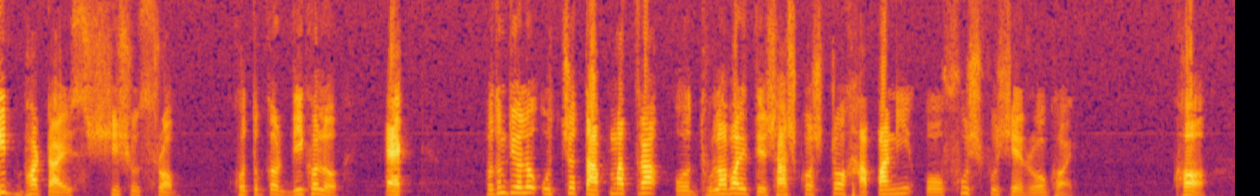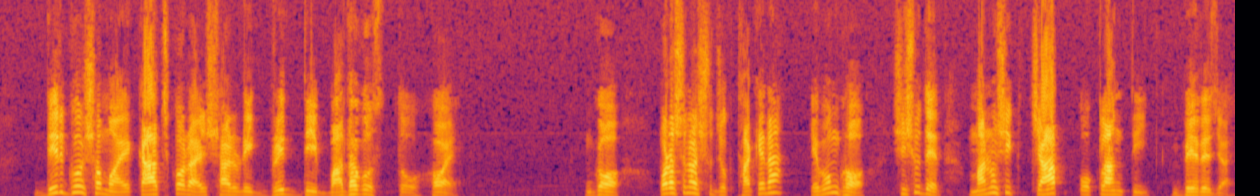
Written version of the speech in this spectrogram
ইট ভাটায় শিশু শ্রম ক্ষতিকর দিক হল এক, প্রথমটি হল উচ্চ তাপমাত্রা ও ধুলাবালিতে শ্বাসকষ্ট, হাঁপানি ও ফুসফুসের রোগ হয়। খ, দীর্ঘ সময় কাজ করায় শারীরিক বৃদ্ধি বাধাগ্রস্ত হয়। গ, পড়াশোনার সুযোগ থাকে না এবং ঘ, শিশুদের মানসিক চাপ ও ক্লান্তি বেড়ে যায়।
